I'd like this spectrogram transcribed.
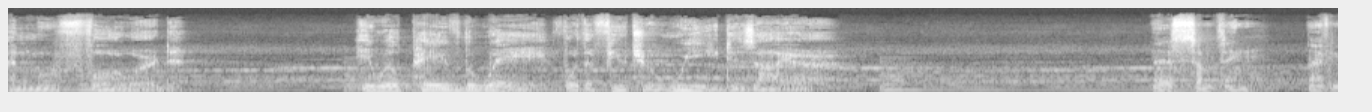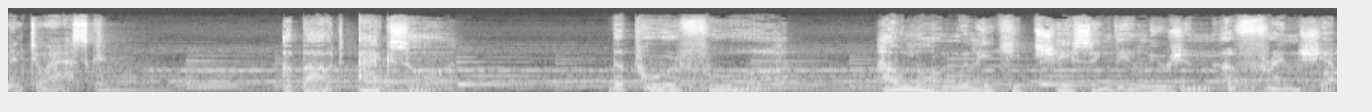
and move forward. He will pave the way for the future we desire. There's something I've meant to ask. About Axel, the poor fool. How long will he keep chasing the illusion of friendship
